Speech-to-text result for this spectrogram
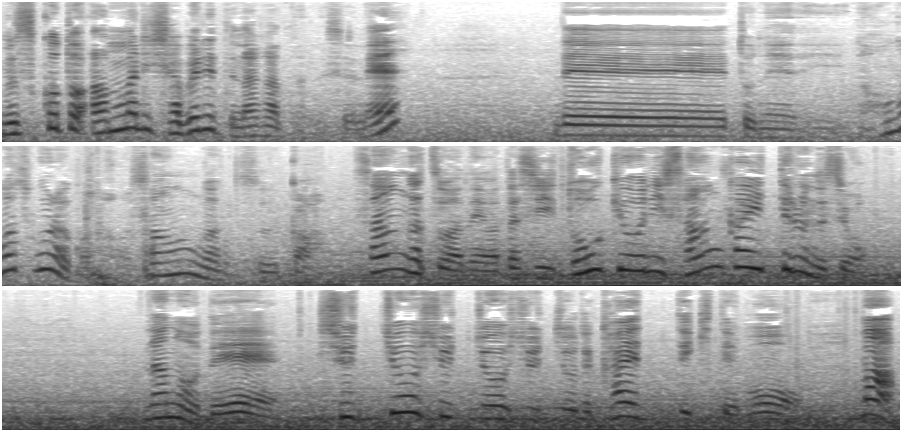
息子とあんまり喋れてなかったんですよね。で、えっとね、何月ぐらいかな ?3 月か。3月はね、私東京に3回行ってるんですよ。なので、出張出張出張で帰ってきても、まあ、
